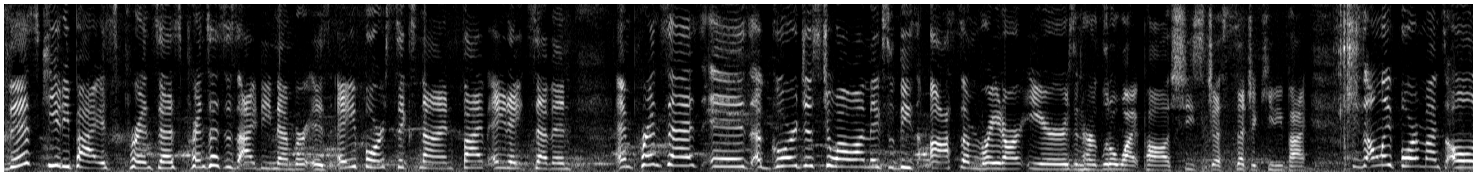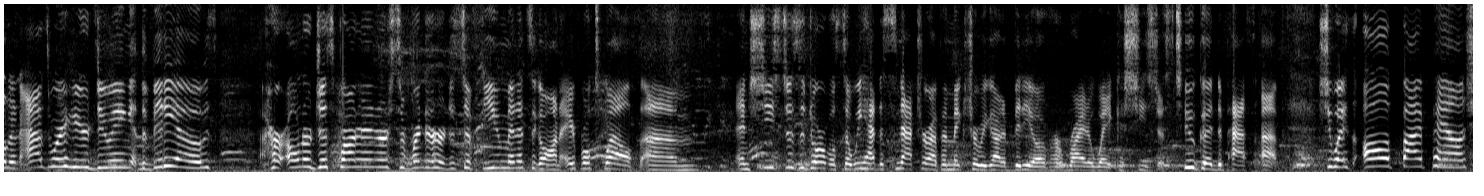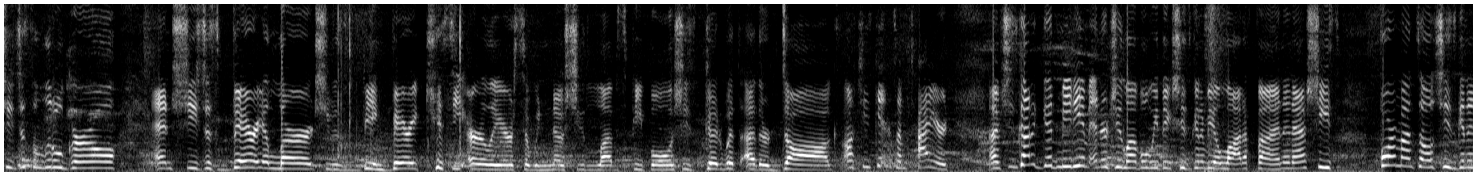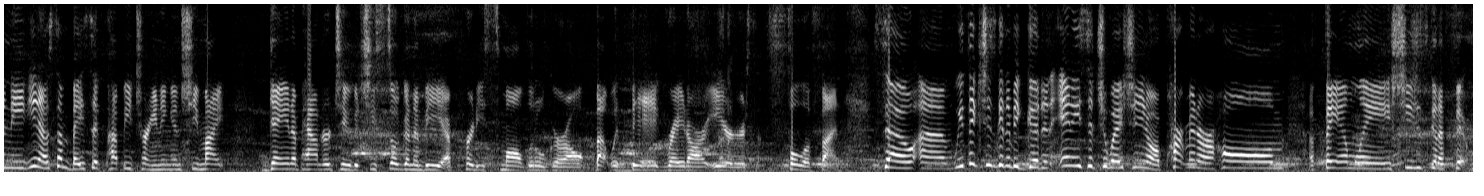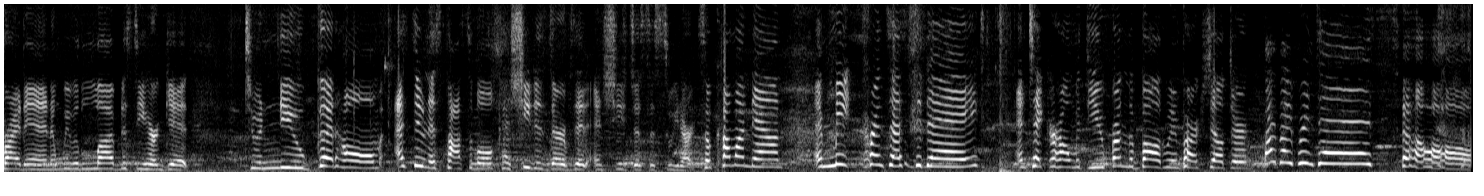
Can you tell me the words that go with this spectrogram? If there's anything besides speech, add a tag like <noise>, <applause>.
This cutie pie is Princess. Princess's ID number is A4695887. And Princess is a gorgeous Chihuahua mix with these awesome radar ears and her little white paws. She's just such a cutie pie. She's only four months old, and as we're here doing the videos, her owner just brought her in or surrendered her just a few minutes ago on April 12th. Um, and she's just adorable. So we had to snatch her up and make sure we got a video of her right away because she's just too good to pass up. She weighs all of five pounds. She's just a little girl and she's just very alert. She was being very kissy earlier, so we know she loves people. She's good with other dogs. Oh, she's getting some tired. Um, she's got a good medium energy level. We think she's going to be a lot of fun. And as she's four months old, she's going to need, you know, some basic puppy training and she might gain a pound or two, but she's still gonna be a pretty small little girl, but with big radar ears, full of fun. So um, we think she's gonna be good in any situation, you know, apartment or a home, a family, she's just gonna fit right in, and we would love to see her get to a new good home as soon as possible because she deserves it and she's just a sweetheart. So come on down and meet Princess today and take her home with you from the Baldwin Park Shelter. Bye bye, Princess! <laughs>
